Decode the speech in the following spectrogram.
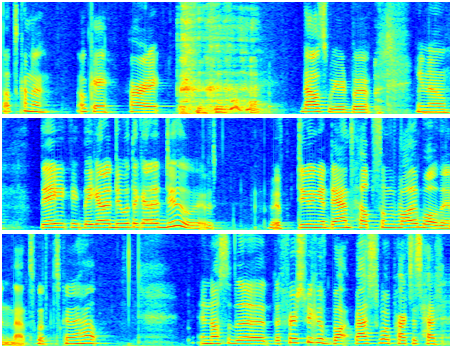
That's kind of okay. All right. that was weird, but you know, they they gotta do what they gotta do. If, if doing a dance helps them with volleyball, then that's what's gonna help. And also, the the first week of ba- basketball practice had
